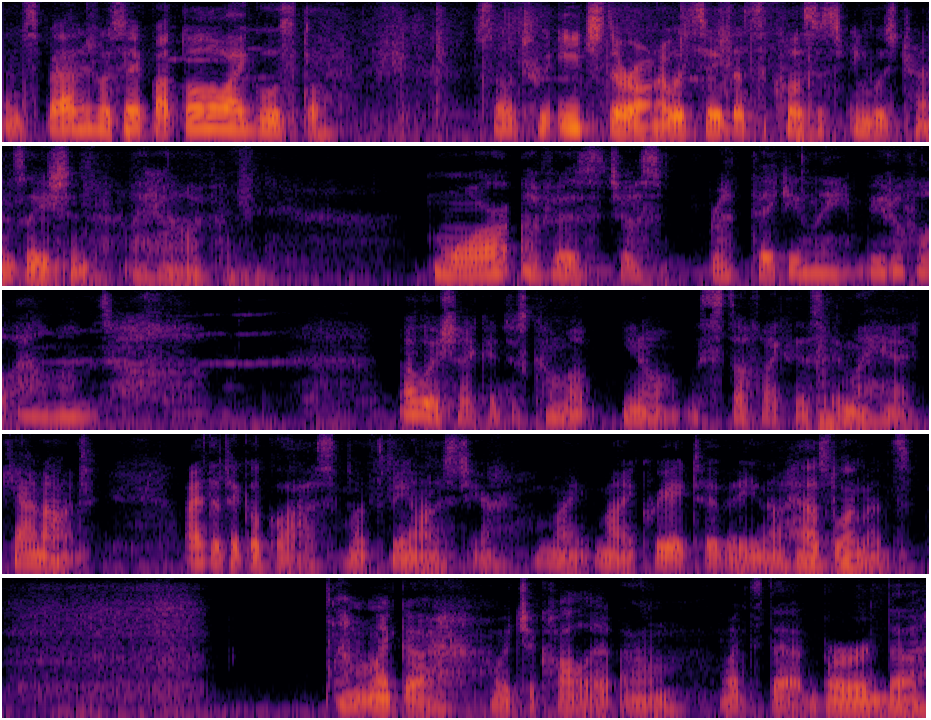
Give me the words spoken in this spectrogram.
In Spanish, we say, pa todo hay gusto. So to each their own. I would say that's the closest English translation I have. More of his just breathtakingly beautiful albums. I wish I could just come up, you know, with stuff like this in my head. Cannot. I have to take a class. Let's be honest here. My my creativity, you know, has limits. I'm like a what you call it? Um, what's that bird? The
